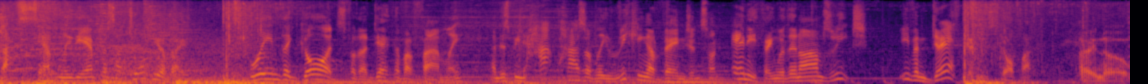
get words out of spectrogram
That's certainly the Empress I told you about. Blamed the gods for the death of her family, and has been haphazardly wreaking her vengeance on anything within arm's reach. Even death didn't stop her. I know.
